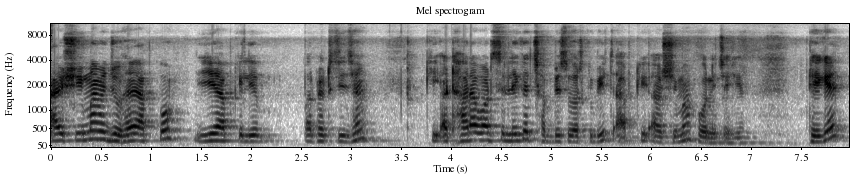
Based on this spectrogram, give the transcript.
आयुषीमा में जो है आपको, ये आपके लिए परफेक्ट चीज़ है कि 18 वर्ष से लेकर 26 वर्ष के बीच आपकी आयुषीमा होनी चाहिए, ठीक है?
